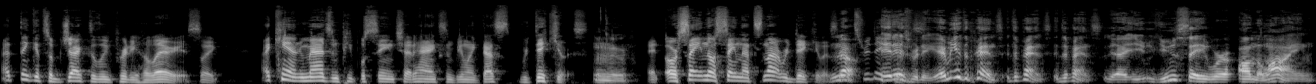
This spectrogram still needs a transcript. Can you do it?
I think it's objectively pretty hilarious. Like I can't imagine people seeing Chet Hanks and being like, "That's ridiculous," Mhm. and, or saying no, saying that's not ridiculous. No, it's ridiculous. it is ridiculous. I mean, it depends. It depends. It depends. Uh, you, you say we're on the line,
